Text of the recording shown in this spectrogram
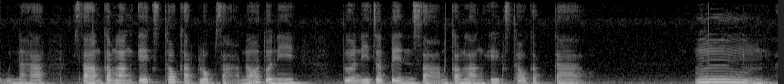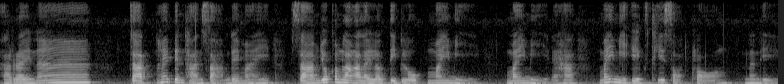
0 นะคะ 3กำลัง x เท่ากับลบ 3 เนาะตัวนี้ ตัวนี้จะเป็น 3กำลัง x เท่ากับ 9 อืม อะไรนะ จัดให้เป็นฐาน 3 ได้ไหม 3 ยกกำลังอะไรแล้วติดลบไม่มี ไม่มีนะคะ ไม่มี x ที่สอดคล้องนั่นเอง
